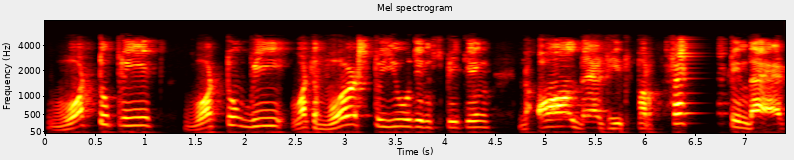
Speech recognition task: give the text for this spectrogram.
what to preach, what to be, what words to use in speaking, and all that he's perfect in that,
